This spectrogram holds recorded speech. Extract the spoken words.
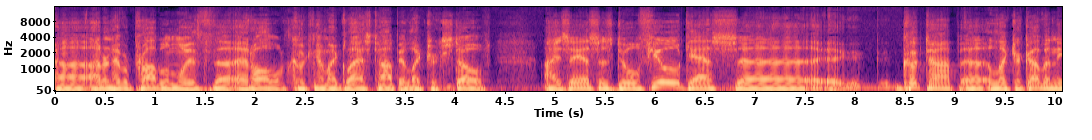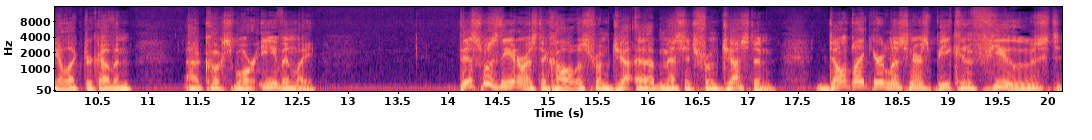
Uh, I don't have a problem with uh, at all cooking on my glass top electric stove. Isaiah says dual fuel gas uh, cooktop electric oven. The electric oven cooks more evenly. This was the interesting call. It was from Ju- uh, message from Justin. Don't let your listeners be confused.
